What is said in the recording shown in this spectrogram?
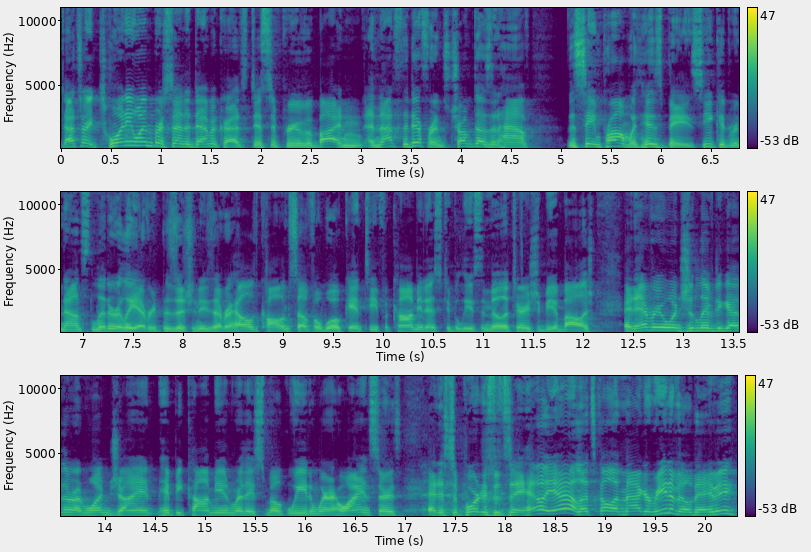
That's right, 21% of Democrats disapprove of Biden, and that's the difference. Trump doesn't have the same problem with his base. He could renounce literally every position he's ever held, call himself a woke Antifa communist who believes the military should be abolished, and everyone should live together on one giant hippie commune where they smoke weed and wear Hawaiian shirts. And his supporters would say, hell yeah, let's call it Margaritaville, baby.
